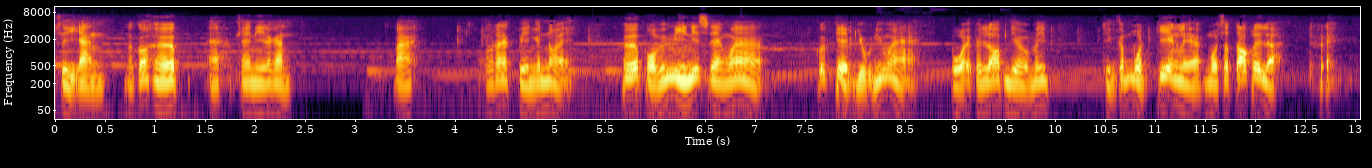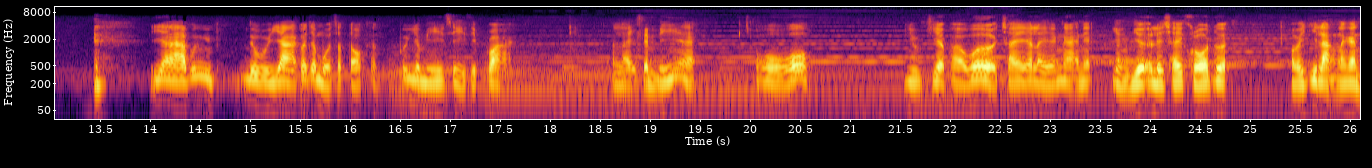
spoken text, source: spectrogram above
44 อัน แล้วก็เฮิร์บอะแค่นี้แล้วกัน มาเราแรกเปลี่ยนกันหน่อย เฮิร์บผมไม่มีนี่แสดงว่าก็เก็บอยู่นี่หว่า ป่วยไปรอบเดียวไม่ถึงกับหมดเกลี้ยงเลยอะหมดสต็อกเลยเหรอ ยาเพิ่งดูยาก็จะหมดสต็อกครับเพิ่งจะมีสี่สิบกว่า อะไรกันเนี้โอ้โหนิวเคลียร์พาวเวอร์ใช้อะไรทั้งหนาเนี่ย อย่างเยอะเลยใช้โครสด้วย เอาไว้ที่หลังแล้วกัน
